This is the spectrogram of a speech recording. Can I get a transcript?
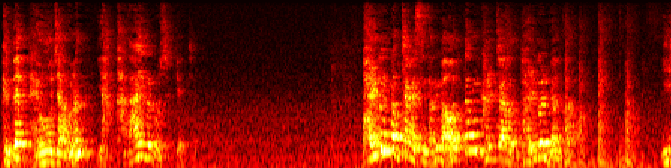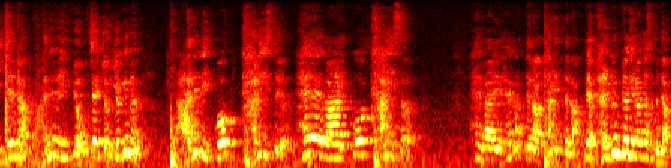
근데 배우자는 약하다 이걸 볼 수 있겠죠. 밝은 명자가 있습니다. 그러니까 어떤 글자도 밝은 명자. 이재명 아니요 이 명자 있죠. 여기는 날이 있고 달이 있어요. 해가 있고 달이 있어. 해가 해가 뜨나 달이 뜨나. 근데 밝은 명이라는 것은 뭐냐?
